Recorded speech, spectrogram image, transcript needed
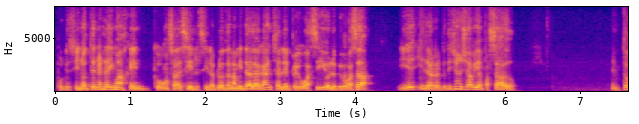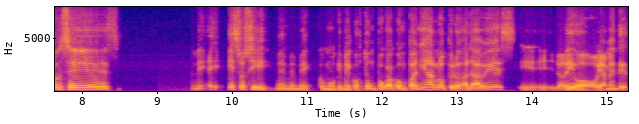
porque si no tenés la imagen, ¿qué vamos a decir? Si la pelota en la mitad de la cancha le pegó así o le pegó así, y, la repetición ya había pasado. Entonces, eh, eso sí, como que me costó un poco acompañarlo, pero a la vez, y, lo digo obviamente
